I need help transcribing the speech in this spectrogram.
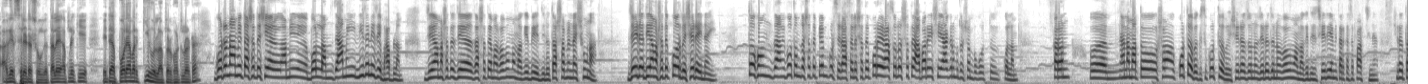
আগের ছেলেটার সঙ্গে তাহলে আপনি কি এটা পরে আবার কি হলো আপনার ঘটনাটা? ঘটনা আমি তার সাথে শেয়ার আমি বললাম যে আমি নিজে নিজে ভাবলাম যে আমার সাথে যে যার সাথে আমার বাবা মামাকে বিয়ে দিল তার সামনে নাই শোনা যেটা দিয়ে আমার সাথে করবে সেটাই নাই। তখন যে আমি প্রথম যার সাথে প্রেম করছি, রাসেলের সাথে, পরে রাসেলের সাথে আবার এসে আগের মতন সম্পর্ক করলাম। কারণ না আমার তো করতে হবে, কিছু করতে হবে। সেটার জন্য, যেটার জন্য বাবা মামাকে দিয়েছে, সেটাই আমি তার কাছে পাচ্ছি না। সেটা তো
